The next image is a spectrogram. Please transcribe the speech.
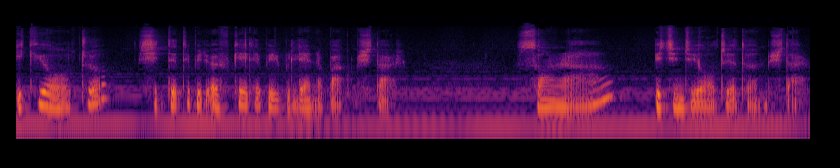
İki yolcu şiddetli bir öfkeyle birbirlerine bakmışlar. Sonra üçüncü yolcuya dönmüşler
